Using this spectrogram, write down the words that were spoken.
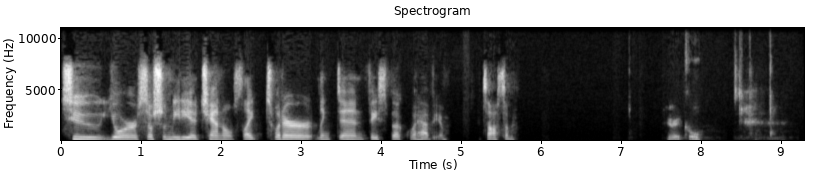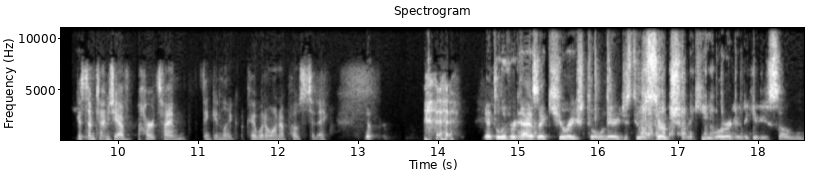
to your social media channels like Twitter, LinkedIn, Facebook, what have you. It's awesome. Very cool. Because sometimes you have a hard time thinking like, okay, what do I want to post today? Yep. Yeah, dlvr.it has a curation tool in there. You just do a search on a keyword and to give you some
